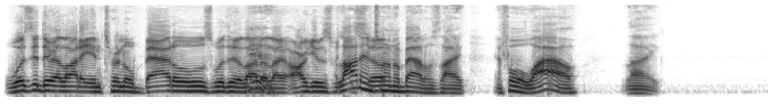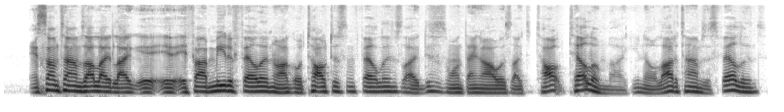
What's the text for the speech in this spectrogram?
was it there a lot of internal battles? Was there a lot of like arguments? a lot of yourself? internal battles like and for a while like and sometimes i like like if i meet a felon or i go talk to some felons like this is one thing i always like to talk tell them like you know a lot of times as felons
